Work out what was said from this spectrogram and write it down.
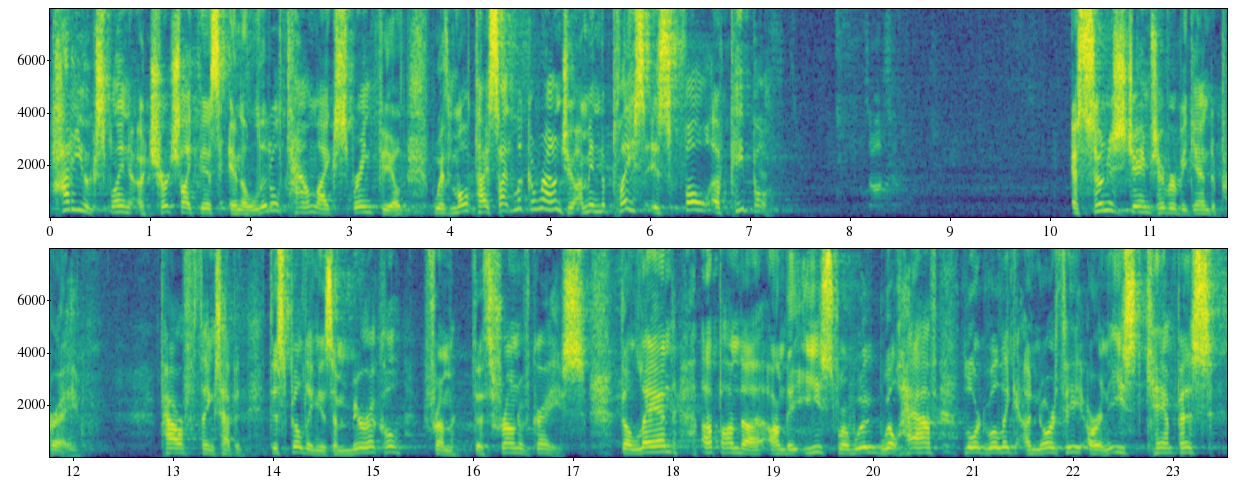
how do you explain a church like this in a little town like Springfield with multi site? Look around you. I mean, the place is full of people. Awesome. As soon as James River began to pray, powerful things happen. This building is a miracle from the throne of grace. The land up on the on the east where we will have, Lord willing, a north or an east campus.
